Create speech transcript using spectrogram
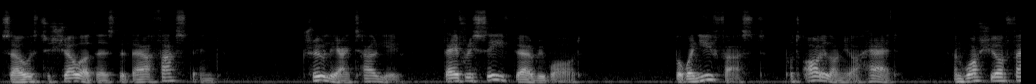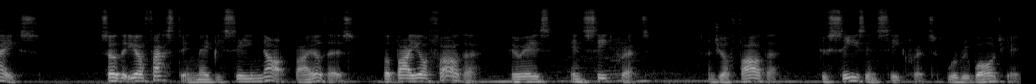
so as to show others that they are fasting. Truly, I tell you, they have received their reward. But when you fast, put oil on your head, and wash your face, so that your fasting may be seen not by others, but by your Father, who is in secret, and your Father, who sees in secret, will reward you.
